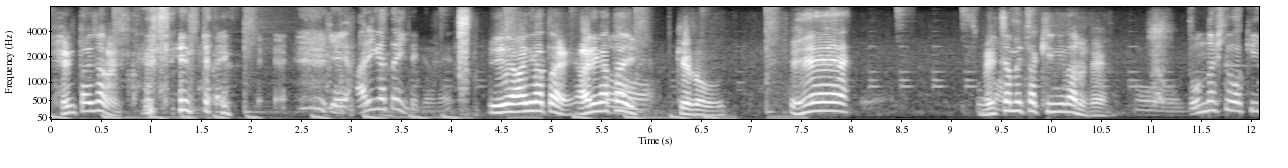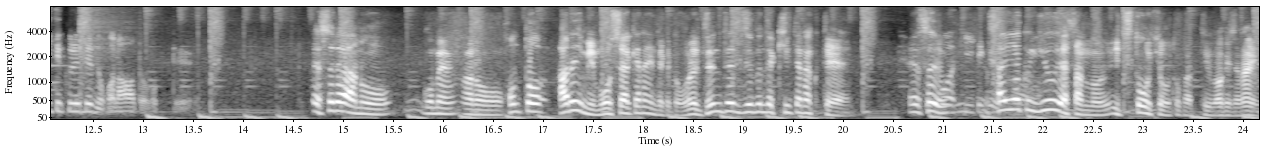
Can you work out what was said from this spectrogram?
変態じゃないですか？全体。いやいや、ありがたいんだけどね。いや、ありがたい。ありがたいけど、ええそうなんめちゃめちゃ気になるね。うんどんな人が聞いてくれてるのかなと思って。え、それはあの、ごめん、あの、本当ある意味申し訳ないんだけど、俺全然自分で聞いてなくて、え、それ、れ最悪ゆうやさんの位置投票とかっていうわけじゃない？い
